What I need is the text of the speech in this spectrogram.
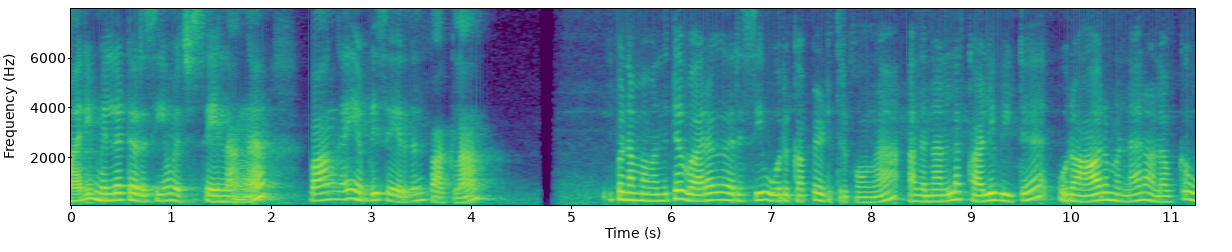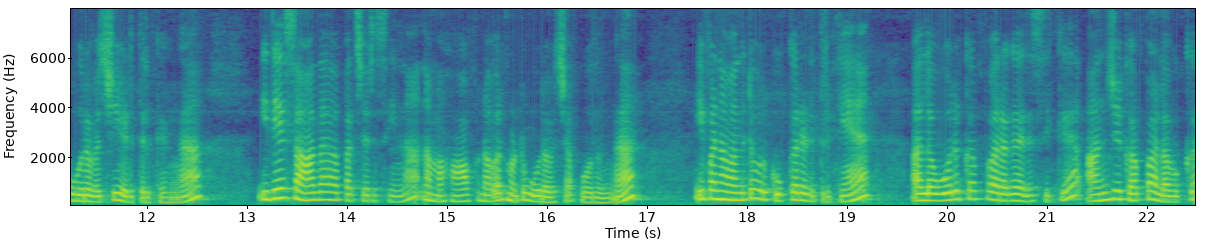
மாதிரி மில்லட் அரிசியும் வச்சு செய்யலாங்க. வாங்க எப்படி செய்கிறதுன்னு பார்க்கலாம். இப்போ நம்ம வந்துட்டு வரகு அரிசி ஒரு கப் எடுத்துருக்கோங்க. அதை நல்லா கழுவிட்டு ஒரு ஆறு மணி நேரம் அளவுக்கு ஊற வச்சு எடுத்துருக்கேங்க. இதே சாதா பச்சரிசினா நம்ம ஹாஃப் அன் ஹவர் மட்டும் ஊற வச்சா போதுங்க. இப்போ நான் வந்துட்டு ஒரு குக்கர் எடுத்திருக்கேன். அதில் ஒரு கப் வரக அரிசிக்கு அஞ்சு கப் அளவுக்கு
